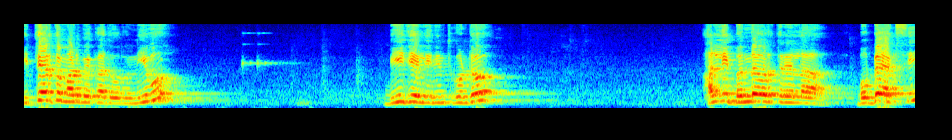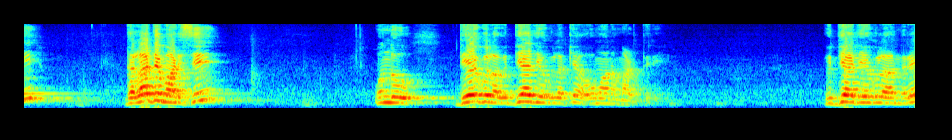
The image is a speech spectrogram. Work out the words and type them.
ಇತ್ಯರ್ಥ ಮಾಡಬೇಕಾದವರು ನೀವು? ಬೀದಿಯಲ್ಲಿ ನಿಂತ್ಕೊಂಡು ಅಲ್ಲಿ ಬಂದವರ ಹತ್ರ ಎಲ್ಲ ಬೊಬ್ಬೆ ಹಾಕಿಸಿ, ಗಲಾಟೆ ಮಾಡಿಸಿ, ಒಂದು ದೇಗುಲ, ವಿದ್ಯಾದೇಗುಲಕ್ಕೆ ಅವಮಾನ ಮಾಡ್ತೀರಿ. ವಿದ್ಯಾದೇಗುಲ ಅಂದರೆ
